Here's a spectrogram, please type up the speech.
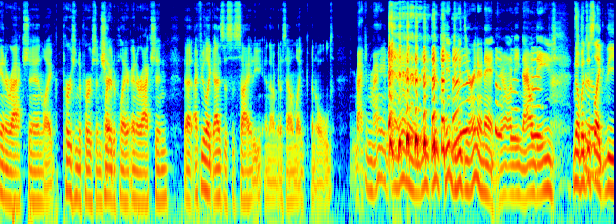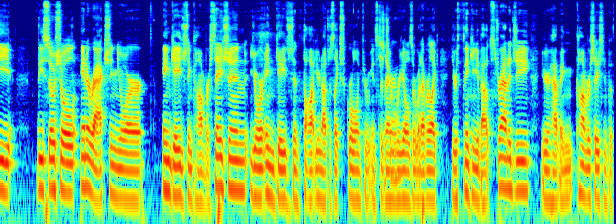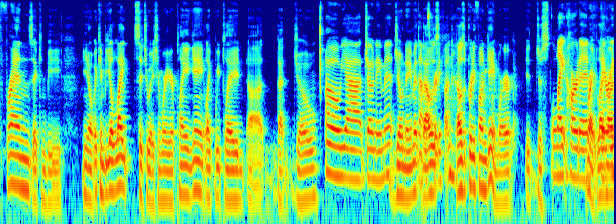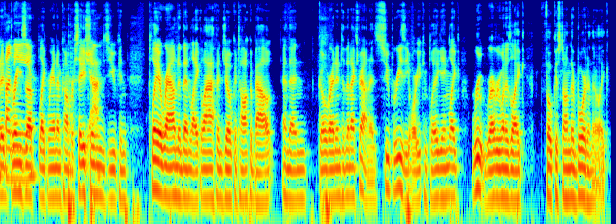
interaction, like person to person, player to player interaction that I feel like as a society, and I'm gonna sound like an old back in my you, you kids with your internet, you know, nowadays. No, but just like the the social interaction, you're engaged in conversation, you're engaged in thought. You're not just like scrolling through Instagram reels or whatever. Like you're thinking about strategy. You're having conversations with friends. It can be, you know, it can be a light situation where you're playing a game. Like we played uh, that Joe Oh yeah, Joe Name It. Joe Name It. That was pretty fun. That was a pretty fun game where it just Lighthearted. right very lighthearted brings up like random conversations. You can play around and then like laugh and joke and talk about and then go right into the next round. It's super easy. Or you can play a game like Root where everyone is like focused on their board and they're like,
